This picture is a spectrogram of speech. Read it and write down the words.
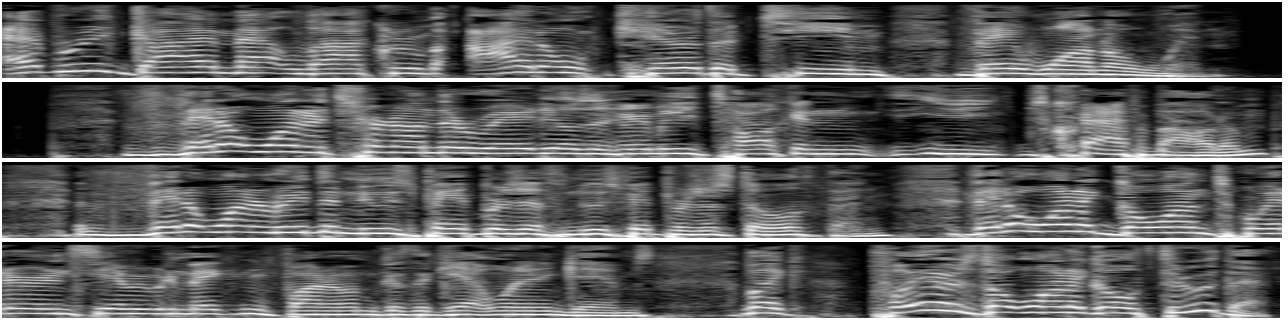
Every guy in that locker room, I don't care the team, they want to win. They don't want to turn on their radios and hear me talking crap about them. They don't want to read the newspapers if newspapers are still a thing. They don't want to go on Twitter and see everybody making fun of them because they can't win any games. Like, players don't want to go through that.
